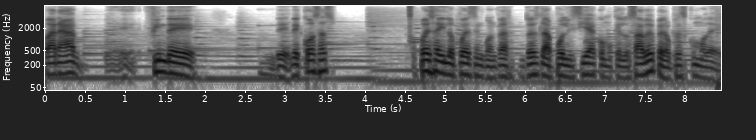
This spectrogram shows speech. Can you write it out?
para eh, fin de, de, cosas, pues ahí lo puedes encontrar. Entonces la policía como que lo sabe, pero pues como de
